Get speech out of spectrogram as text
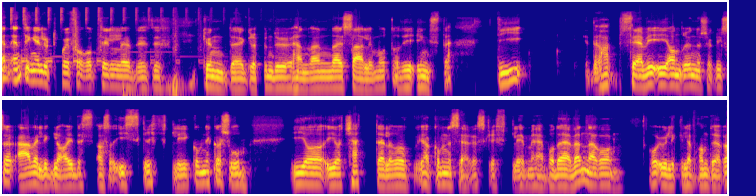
En, en, ting jeg lurte på i forhold til eh, det, kundegruppen du henvender deg særlig mot, og de yngste. De ser vi i andre undersøkelser, er veldig glad i, det, altså i skriftlig kommunikasjon. I å, i å, chatte eller å ja, kommunisere skriftlig med både venner og, og, ulike leverandører.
